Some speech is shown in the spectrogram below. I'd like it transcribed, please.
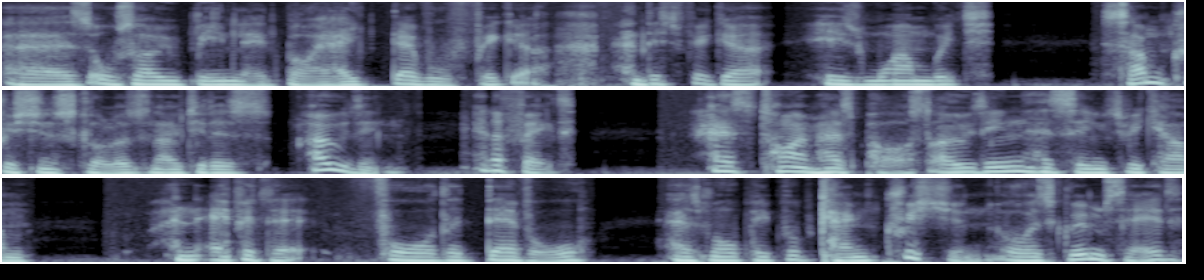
as also being led by a devil figure. And this figure is one which some Christian scholars noted as Odin. In effect, as time has passed, Odin has seemed to become an epithet for the devil as more people became Christian, or as Grimm said,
